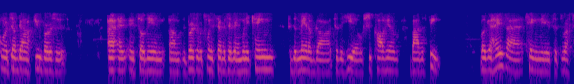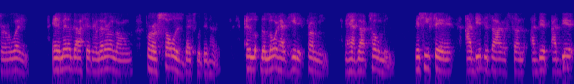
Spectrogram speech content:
I want to jump down a few verses. Uh, and, and so then um, the verse number 27 says, And when it came to the man of God, to the hill, she caught him by the feet. But Gehazi came near to thrust her away. And the man of God said to her, Let her alone, for her soul is vexed within her. And the Lord hath hid it from me, and has not told me. Then she said, I did desire a son. I did. I did.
